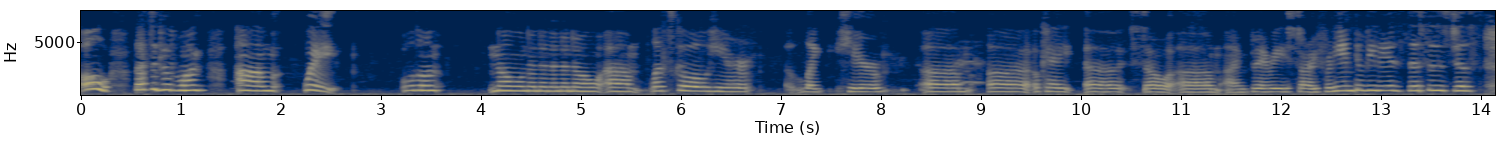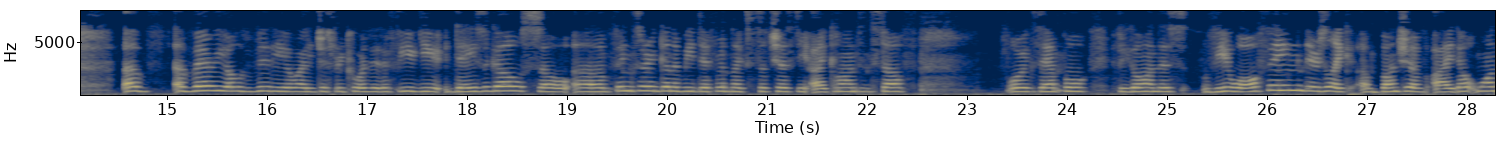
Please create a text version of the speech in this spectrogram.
Oh, that's a good one. Um, wait. Hold on. No, no, no, no, no, no. Um, let's go here. Like here. Um, uh, okay, uh, so, um, I'm very sorry for the inconvenience. This is just a, a very old video I just recorded a few days ago, so uh, things are gonna be different, like such as the icons and stuff. For example, if you go on this view all thing, there's like a bunch of I don't want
